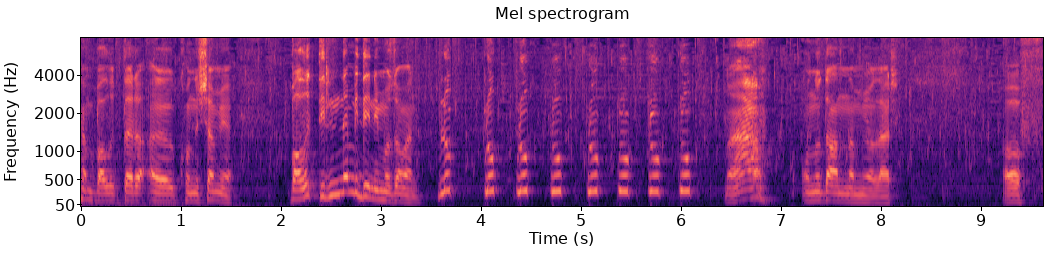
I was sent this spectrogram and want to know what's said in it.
balıklar e, konuşamıyor. Balık dilinden mi deneyim o zaman? Lup lup lup lup lup lup lup lup. Ah, onu da anlamıyorlar. Of.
